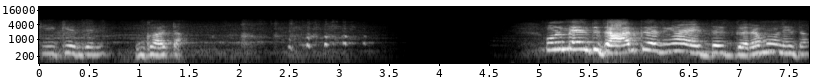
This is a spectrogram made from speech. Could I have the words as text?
ਕੀ ਕਹਿੰਦੇ ਨੇ ਘੱਟ ਆ ਹੁਣ ਮੈਂ ਇੰਤਜ਼ਾਰ ਕਰ ਰਹੀ ਹਾਂ ਇੱਧਰ ਗਰਮ ਹੋਣੇ ਦਾ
